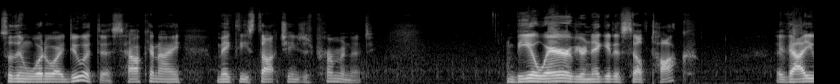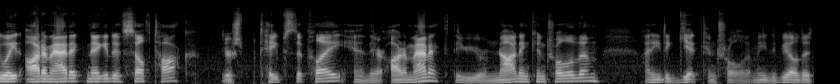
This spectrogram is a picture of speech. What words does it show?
So then, what do I do with this? How can I make these thought changes permanent? Be aware of your negative self talk. Evaluate automatic negative self talk. There's tapes that play and they're automatic. You're not in control of them. I need to get control of them. I need to be able to,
